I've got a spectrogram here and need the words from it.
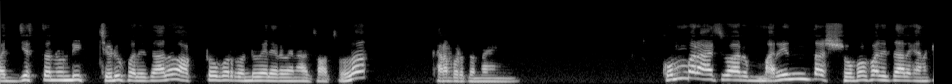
మధ్యస్థ నుండి చెడు ఫలితాలు అక్టోబర్ రెండు వేల ఇరవై నాలుగు సంవత్సరంలో కనపడుతున్నాయి. కుంభరాశి వారు మరింత శుభ ఫలితాలు కనుక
